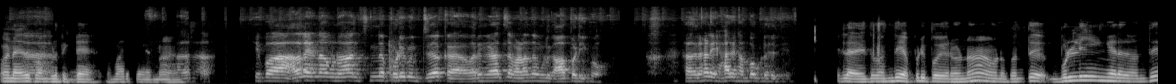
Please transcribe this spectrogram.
அவனை எதுக்கு வம்பளுத்துக்கிட்டே இந்த மாதிரி போயிடணும். இப்போ அதெல்லாம் என்ன ஆகுனா சின்ன பொடி குஞ்சு வருங்காலத்துல வளர்ந்து உங்களுக்கு ஆப்படிக்கும். அதனால யாரும் நம்ப கூடாது இல்ல இது வந்து எப்படி போயிடும்னா அவனுக்கு வந்து புல்லிங்கிறது வந்து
